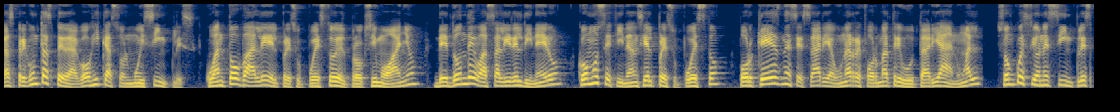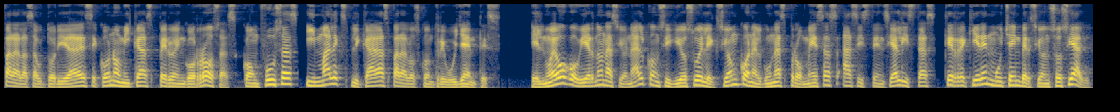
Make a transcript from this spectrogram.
Las preguntas pedagógicas son muy simples. ¿Cuánto vale el presupuesto del próximo año? ¿De dónde va a salir el dinero? ¿Cómo se financia el presupuesto? ¿Por qué es necesaria una reforma tributaria anual? Son cuestiones simples para las autoridades económicas, pero engorrosas, confusas y mal explicadas para los contribuyentes. El nuevo gobierno nacional consiguió su elección con algunas promesas asistencialistas que requieren mucha inversión social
